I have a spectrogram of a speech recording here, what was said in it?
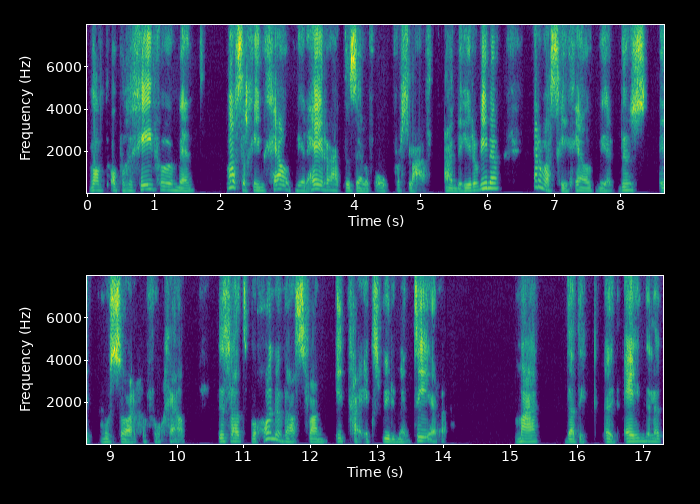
Want op een gegeven moment was er geen geld meer. Hij raakte zelf ook verslaafd aan de heroïne. Er was geen geld meer, dus ik moest zorgen voor geld. Dus wat begonnen was van ik ga experimenteren, maar dat ik uiteindelijk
